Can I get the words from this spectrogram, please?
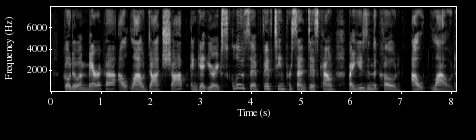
Go to americaoutloud.shop and get your exclusive 15% discount by using the code OUTLOUD.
